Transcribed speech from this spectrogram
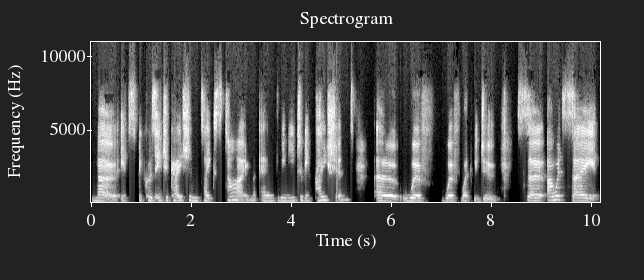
No, it's because education takes time, and we need to be patient uh, with with what we do. So I would say,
